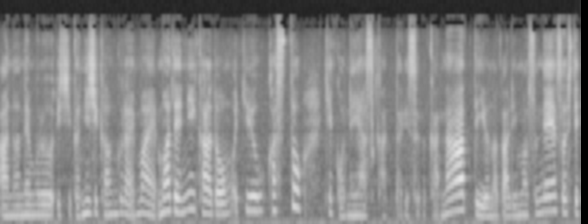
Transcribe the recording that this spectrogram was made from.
あの眠る1時間2時間ぐらい前までに体を思いっきり動かすと結構寝やすかったりするかなっていうのがありますねそして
